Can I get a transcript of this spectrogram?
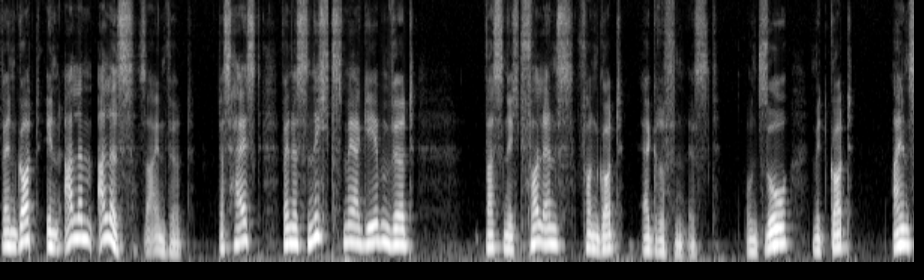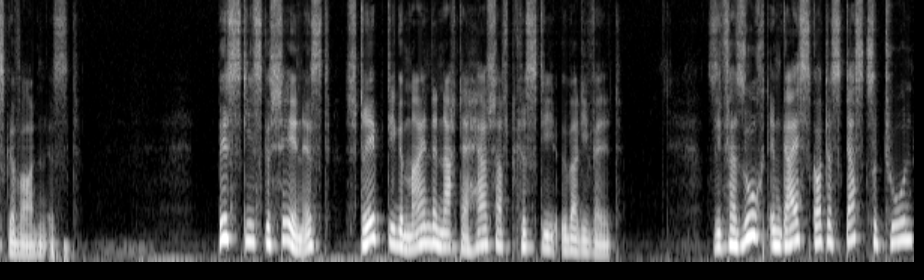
wenn Gott in allem alles sein wird. Das heißt, wenn es nichts mehr geben wird, was nicht vollends von Gott ergriffen ist und so mit Gott eins geworden ist. Bis dies geschehen ist, strebt die Gemeinde nach der Herrschaft Christi über die Welt. Sie versucht im Geist Gottes das zu tun,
